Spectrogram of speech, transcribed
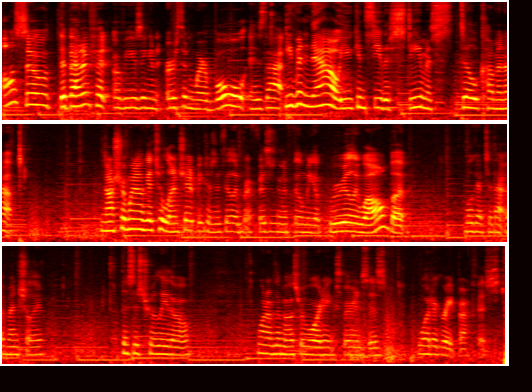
also, the benefit of using an earthenware bowl is that even now you can see the steam is still coming up. Not sure when I'll get to lunch yet because I feel like breakfast is gonna fill me up really well, but we'll get to that eventually. This is truly though, one of the most rewarding experiences. What a great breakfast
